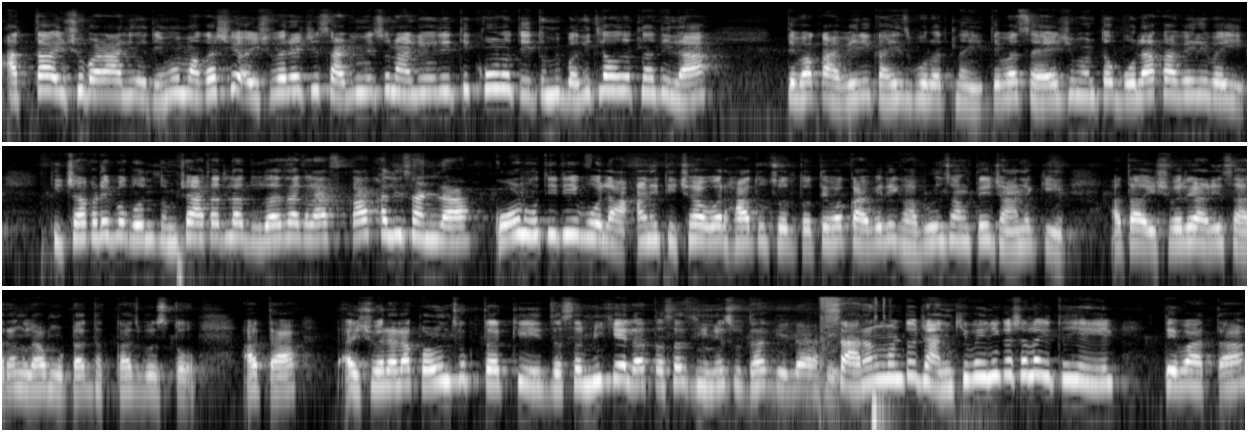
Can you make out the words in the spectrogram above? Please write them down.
आत्ता ऐशू बाळा आली होती. मग मगाशी ऐश्वर्याची साडी नेसून आली होती. ती कोण होती? तुम्ही बघितलं होतं ना तिला? तेव्हा कावेरी काहीच बोलत नाही. तेव्हा सयाजी म्हणतो बोला कावेरी बाई तिच्याकडे बघून तुमच्या हातातला दुधाचा ग्लास का खाली सांडला कोण होती ती बोला. आणि तिच्यावर हात उचलतो. तेव्हा कावेरी घाबरून सांगते जानकी आता ऐश्वर्या आणि सारंगला मोठा धक्काच बसतो. आता ऐश्वर्याला कळून चुकतं की जसं मी केलं तसंच हिने सुद्धा केलं आहे. सारंग म्हणतो जानकी वहिनी कशाला इथे येईल? तेव्हा आता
